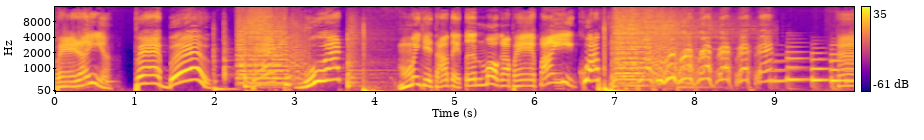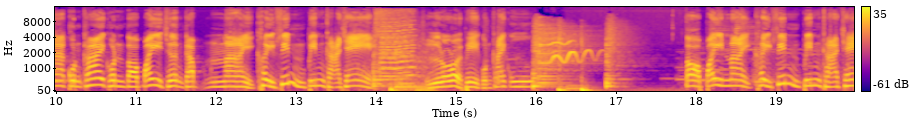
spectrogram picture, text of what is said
แพ้ไรอะแพ้เบอร์แพ้ทุกงวดไม่ใช่เท้าแต่เตือนหม้อกาแฟไปครับหาคนไข้คนต่อไปเชิญครับ นายเคยสิ้นปินขาแช่ชื่อร้อยเพ่คนไข้กู ต่อไปนายเคยสิ้นปลินขาแช่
